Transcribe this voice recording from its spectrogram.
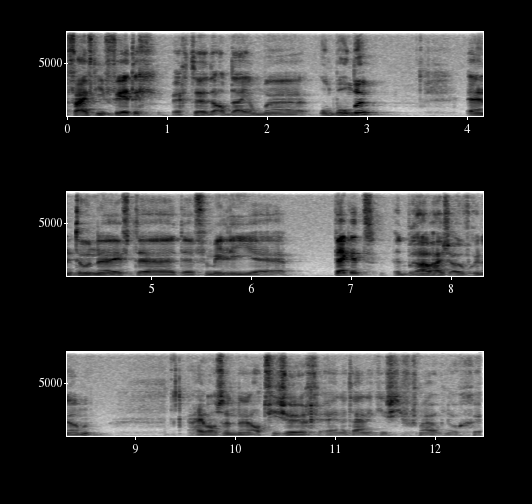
1540 werd eh, de abdij om, eh, ontbonden. En toen eh, heeft eh, de familie eh Packet het brouwhuis overgenomen. Hij was een eh, adviseur en uiteindelijk is hij volgens mij ook nog eh,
